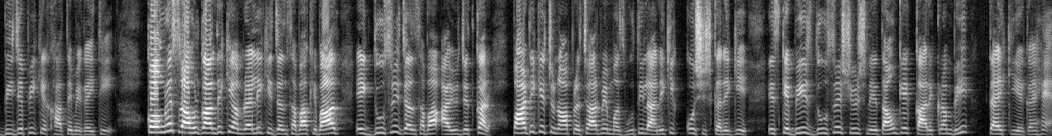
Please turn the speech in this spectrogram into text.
बीजेपी के खाते में गई थी। कांग्रेस राहुल गांधी की अमरेली की जनसभा के बाद एक दूसरी जनसभा आयोजित कर पार्टी के चुनाव प्रचार में मजबूती लाने की कोशिश करेगी। इसके बीच दूसरे शीर्ष नेताओं के कार्यक्रम भी तय किए गए हैं।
